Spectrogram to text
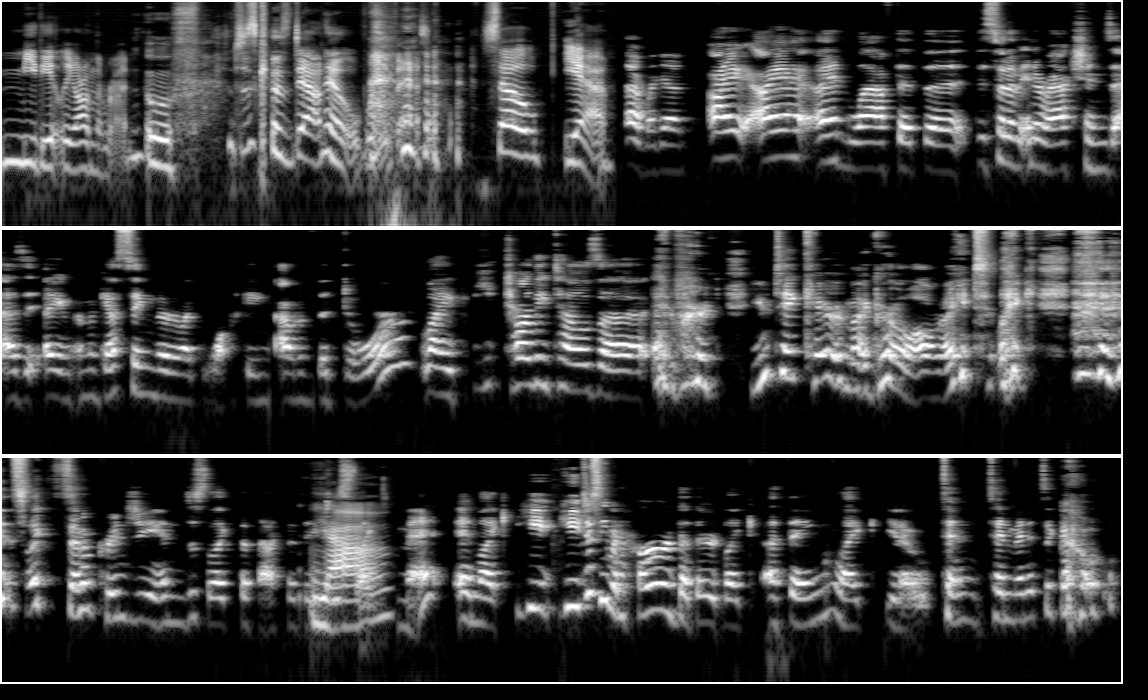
Immediately on the run. Oof. Just goes downhill really fast. so, yeah. Oh my god! I I I had laughed at the, the sort of interactions as it, I, I'm guessing they're like walking out of the door. Like he, Charlie tells uh Edward, "You take care of my girl, all right." Like it's like so cringy and just like the fact that they Yeah. just like met and like he he just even heard that they're like a thing like you know 10, 10 minutes ago.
